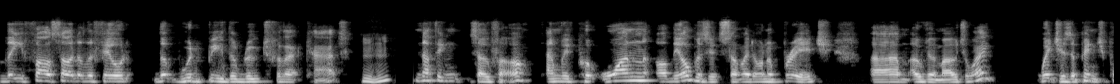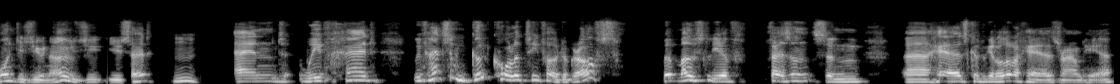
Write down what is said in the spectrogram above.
the far side of the field that would be the route for that cat. hmm Nothing so far. And we've put one on the opposite side on a bridge um, over the motorway, which is a pinch point, as you know, as you, you said. Hmm. And we've had we've had some good quality photographs, but mostly of pheasants and uh, hares because we get a lot of hares around here.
